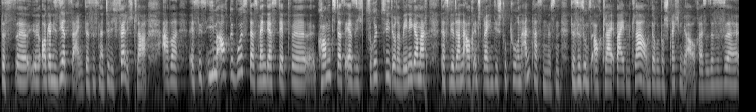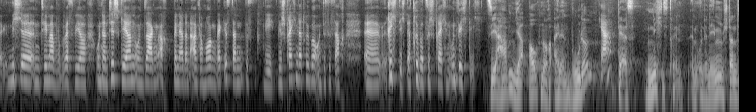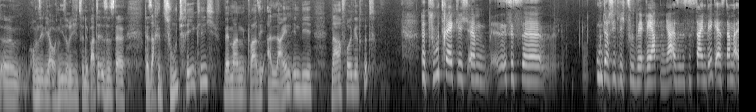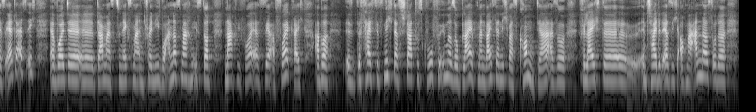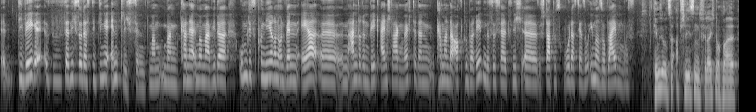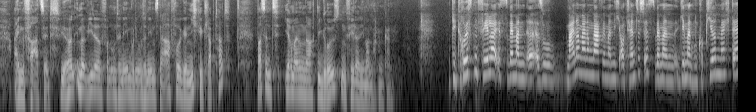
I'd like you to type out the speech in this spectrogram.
das äh, organisiert sein. Das ist natürlich völlig klar. Aber es ist ihm auch bewusst, dass wenn der Step äh, kommt, dass er sich zurückzieht oder weniger macht, dass wir dann auch entsprechend die Strukturen anpassen müssen. Das ist uns auch klar, beiden klar und darüber sprechen wir auch. Also das ist äh, nicht äh, ein Thema, was wir unter den Tisch kehren und sagen, ach, wenn er dann einfach morgen weg ist, dann das, nee, wir sprechen darüber und es ist auch äh, richtig, darüber zu sprechen und wichtig. Sie haben ja auch noch einen Bruder, ja? der ist nicht drin im Unternehmen, stand äh, offensichtlich auch nie so richtig zur Debatte. Ist es der, der Sache zuträglich, wenn man quasi allein in die Nachfolge tritt? Na, zuträglich ähm, ist es äh, unterschiedlich zu werten. Ja? Also es ist sein Weg, er ist damals älter als ich. Er wollte äh, damals zunächst mal ein Trainee woanders machen, ist dort nach wie vor, er ist sehr erfolgreich. Aber das heißt jetzt nicht, dass Status quo für immer so bleibt. Man weiß ja nicht, was kommt. Ja? Also vielleicht äh, entscheidet er sich auch mal anders oder äh, die Wege, es ist ja nicht so, dass die Dinge endlich sind. Man, man kann ja immer mal wieder umdisponieren und wenn er äh, einen anderen Weg einschlagen möchte, dann kann man da auch drüber reden. Das ist ja jetzt nicht äh, Status quo, dass der so immer so bleiben muss. Geben Sie uns abschließend vielleicht noch mal ein Fazit. Wir hören immer wieder von Unternehmen, wo die Unternehmensnachfolge nicht geklappt hat. Was sind Ihrer Meinung nach die größten Fehler, die man machen kann? Die größten Fehler ist, wenn man, äh, also meiner Meinung nach, wenn man nicht authentisch ist, wenn man jemanden kopieren möchte.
